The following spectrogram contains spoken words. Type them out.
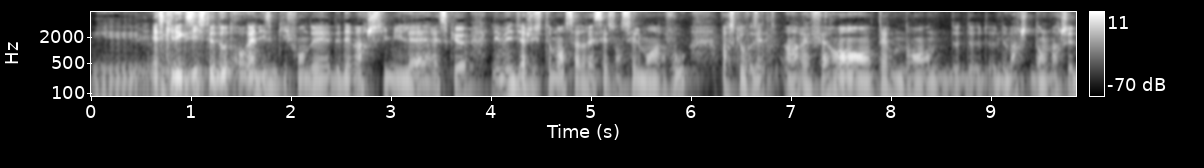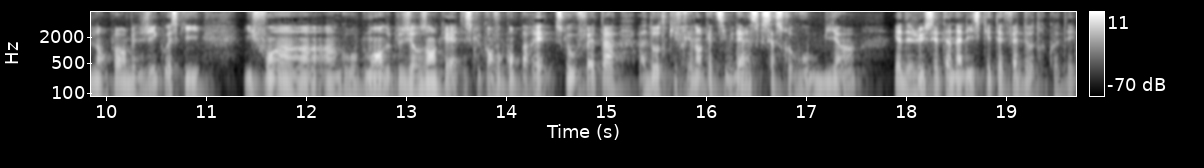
Est-ce qu'il existe d'autres organismes qui font des, démarches similaires? Est-ce que les médias justement s'adressent essentiellement à vous parce que vous êtes un référent en termes dans, de, de, de, dans le marché de l'emploi en Belgique ou est-ce qu'ils font un, un, groupement de plusieurs enquêtes? Est-ce que quand vous comparez ce que vous faites à, à d'autres qui feraient une enquête similaire, est-ce que ça se regroupe bien? Il y a déjà eu cette analyse qui était faite de votre côté?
